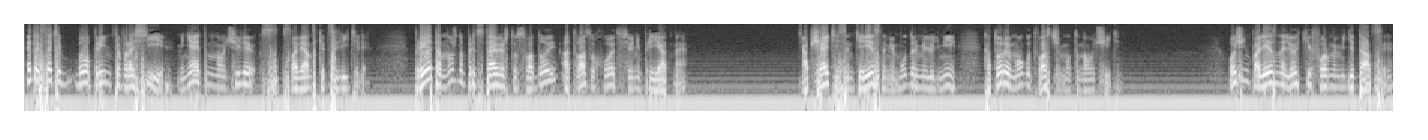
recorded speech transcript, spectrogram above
Это, кстати, было принято в России. Меня этому научили славянские целители. При этом нужно представить, что с водой от вас уходит все неприятное. Общайтесь с интересными, мудрыми людьми, которые могут вас чему-то научить. Очень полезны легкие формы медитации.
